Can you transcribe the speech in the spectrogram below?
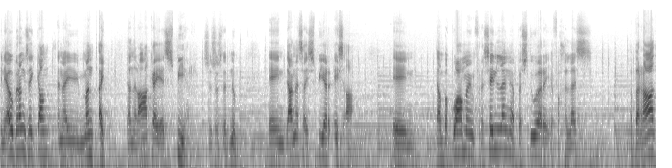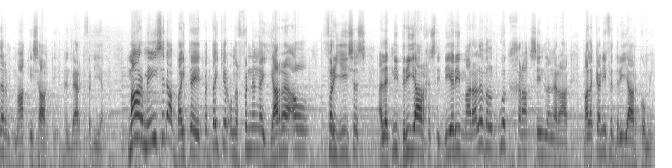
en die ou bring sy kant en hy munt uit, dan raak hy 'n speer soos ons dit noem. En dan is hy speer SA. En dan bekwame hom vir 'n sendeling, 'n pastoor, 'n evangelis, 'n beraader, maak nie saak nie, in werk vir die Here. Maar mense daar buite het baie keer ondervindinge jare al vir Jesus. Hulle het nie 3 jaar gestudeer nie, maar hulle wil ook graag sendelinge raak, maar hulle kan nie vir 3 jaar kom nie.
